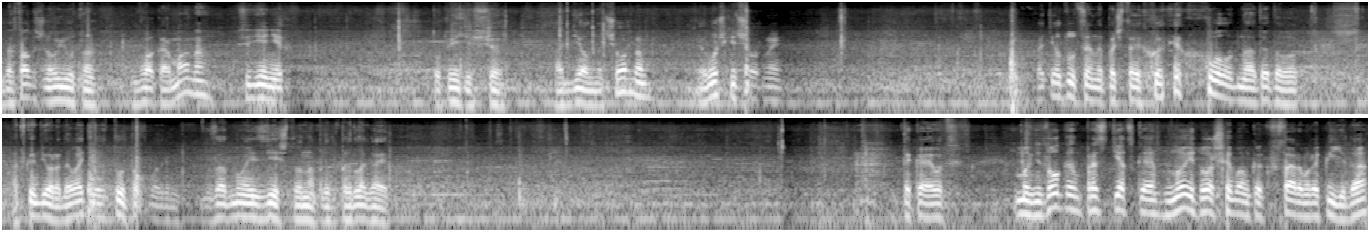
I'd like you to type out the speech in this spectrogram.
достаточно уютно. Два кармана в сиденьях. Тут, видите, все отделано черным. И ручки черные. Хотел тут цены почитать. Холодно от этого, от кондера. Давайте тут посмотрим. Заодно и здесь, что она предлагает. Такая вот магнитолка простецкая, но и тоже вам как в старом Рапиде, да,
